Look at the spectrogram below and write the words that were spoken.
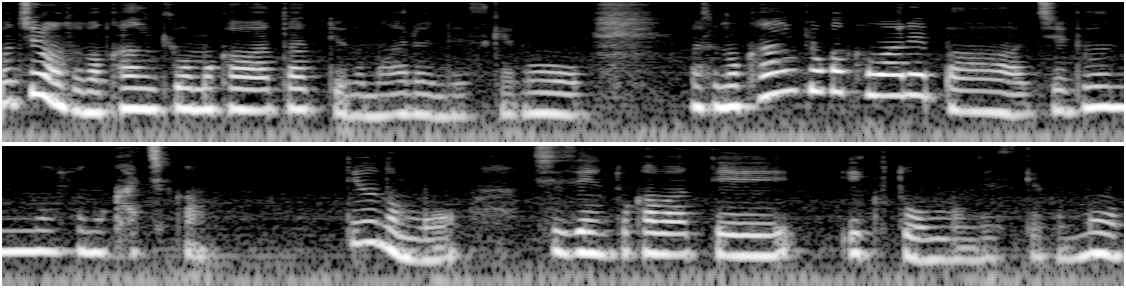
もちろんその環境も変わったっていうのもあるんですけど、まあ、その環境が変われば自分のその価値観っていうのも自然と変わっていくと思うんですけども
